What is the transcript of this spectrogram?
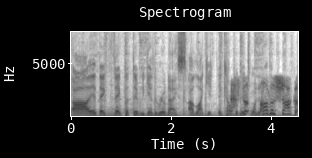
Uh, they they put them together real nice. I like it. They complement That's one another. other shocker.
